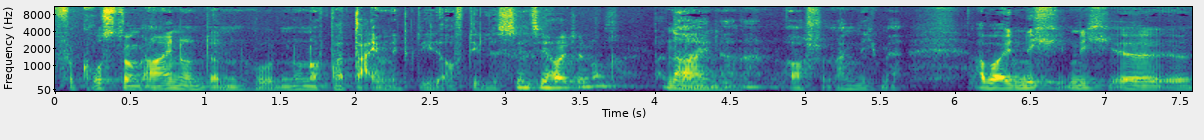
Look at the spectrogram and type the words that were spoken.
Verkrustung ein und dann wurden nur noch Parteimitglieder auf die Liste. Sind Sie heute noch? Nein, nein, nein, auch schon lange nicht mehr. Aber nicht, nicht, äh,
